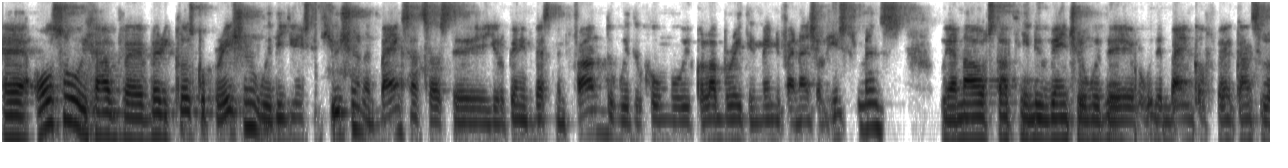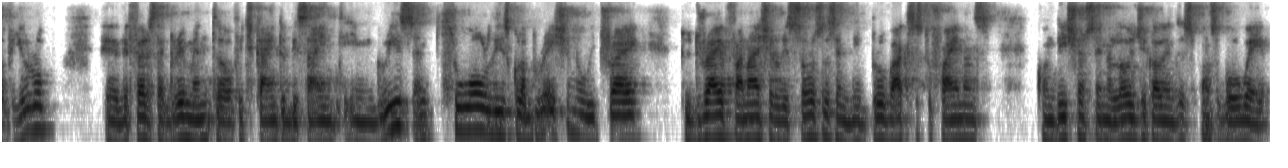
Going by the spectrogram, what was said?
Uh, also, we have a very close cooperation with EU institutions and banks such as the European Investment Fund, with whom we collaborate in many financial instruments. We are now starting a new venture with the, with the Bank of uh, Council of Europe, uh, the first agreement of its kind to be signed in Greece. And through all this collaboration, we try to drive financial resources and improve access to finance conditions in a logical and responsible way.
